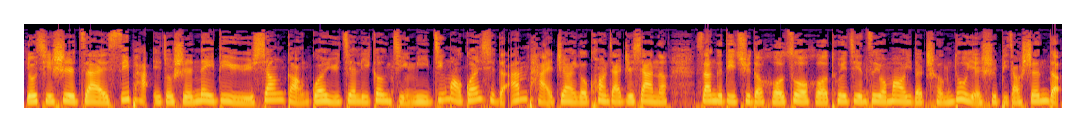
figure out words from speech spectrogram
尤其是在 C P A，也就是内地与香港关于建立更紧密经贸关系的安排这样一个框架之下呢，三个地区的合作和推进自由贸易的程度也是比较深的。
